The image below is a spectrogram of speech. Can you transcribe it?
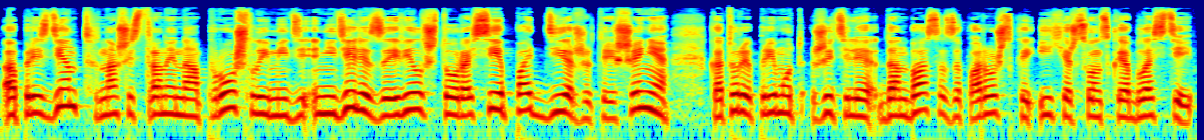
а, президент нашей страны на прошлой неделе заявил, что Россия поддержит решение, которое которые примут жители Донбасса, Запорожской и Херсонской областей.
